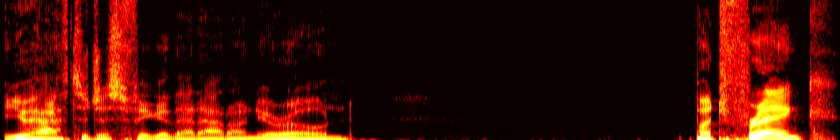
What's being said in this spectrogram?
you have to just figure that out on your own. But Frank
